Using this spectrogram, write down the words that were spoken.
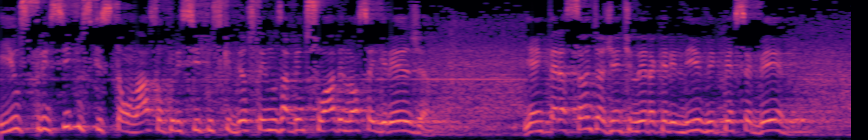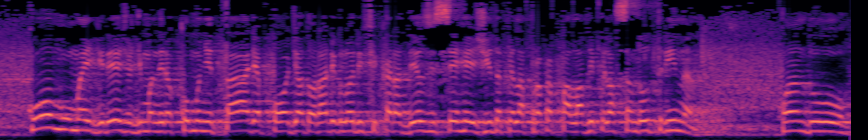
E os princípios que estão lá são princípios que Deus tem nos abençoado em nossa igreja. E é interessante a gente ler aquele livro e perceber como uma igreja de maneira comunitária pode adorar e glorificar a Deus e ser regida pela própria palavra e pela sã doutrina. Quando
